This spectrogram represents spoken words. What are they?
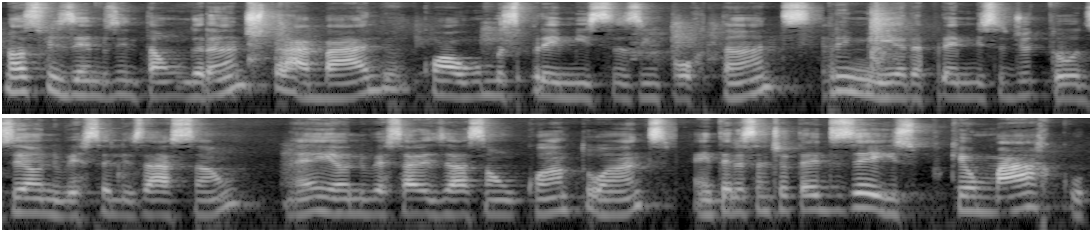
Nós fizemos então um grande trabalho com algumas premissas importantes. A primeira premissa de todos é a universalização, né? E a universalização o quanto antes. É interessante até dizer isso, porque o marco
